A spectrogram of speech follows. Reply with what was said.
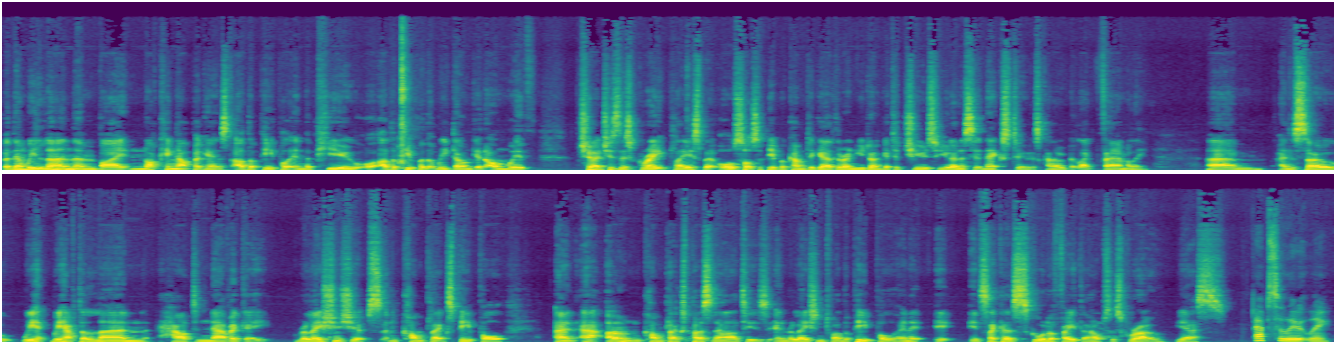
but then we learn them by knocking up against other people in the pew or other people that we don't get on with. Church is this great place where all sorts of people come together and you don't get to choose who you're going to sit next to. It's kind of a bit like family. Um, and so we we have to learn how to navigate relationships and complex people and our own complex personalities in relation to other people. And it, it it's like a school of faith that helps us grow. Yes. Absolutely.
